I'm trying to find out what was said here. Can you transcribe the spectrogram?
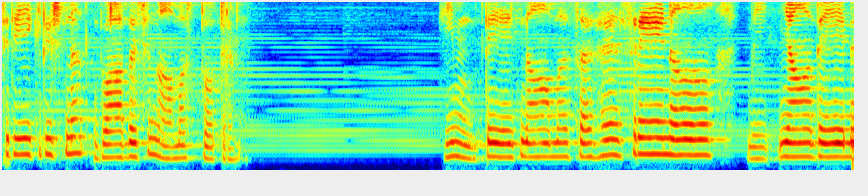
श्रीकृष्णद्वादशनामस्तोत्रम् किं ते नामसहस्रेण विज्ञातेन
